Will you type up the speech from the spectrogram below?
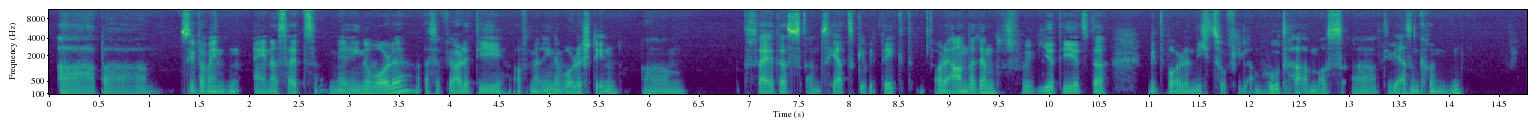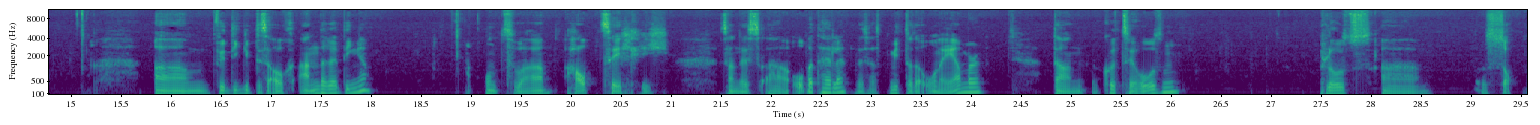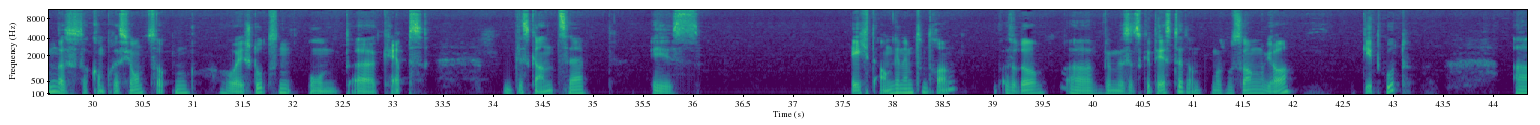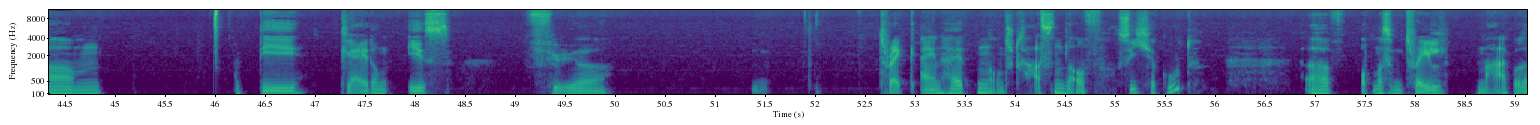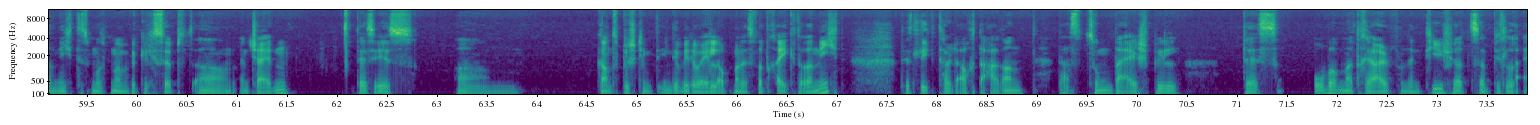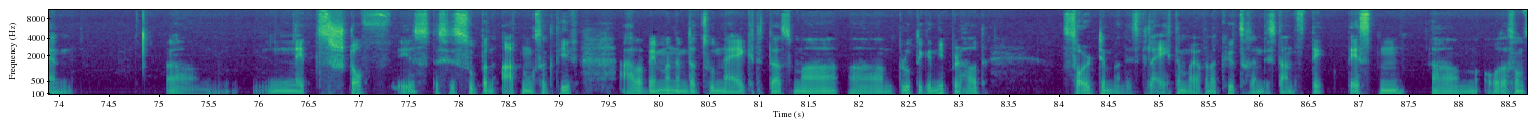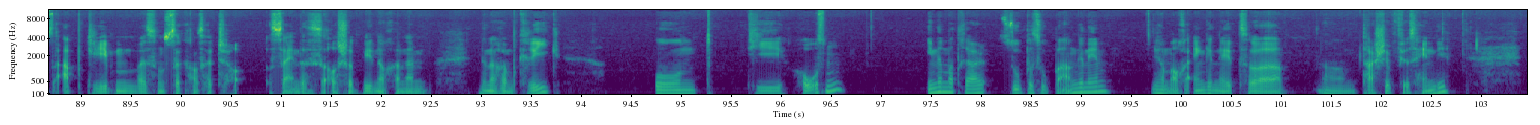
Aber sie verwenden einerseits Merino-Wolle, also für alle, die auf Merino-Wolle stehen, ähm, sei das ans Herz gelegt. Alle anderen, so wie wir, die jetzt da mit Wolle nicht so viel am Hut haben, aus äh, diversen Gründen, ähm, für die gibt es auch andere Dinge. Und zwar hauptsächlich sind es äh, Oberteile, das heißt mit oder ohne Ärmel, dann kurze Hosen plus äh, Socken, also so Kompressionssocken, hohe Stutzen und äh, Caps. Das Ganze ist echt angenehm zum Tragen. Also da, äh, wir haben das jetzt getestet und muss man sagen, ja, geht gut. Ähm, die Kleidung ist für Track-Einheiten und Straßenlauf sicher gut. Äh, ob man es im Trail mag oder nicht, das muss man wirklich selbst äh, entscheiden. Das ist ähm, ganz bestimmt individuell, ob man das verträgt oder nicht. Das liegt halt auch daran, dass zum Beispiel das Obermaterial von den T-Shirts ein bisschen ein ähm, Netzstoff ist. Das ist super atmungsaktiv. Aber wenn man dann dazu neigt, dass man äh, blutige Nippel hat, sollte man das vielleicht einmal auf einer kürzeren Distanz testen ähm, oder sonst abkleben, weil sonst kann es halt sein, dass es ausschaut wie nach einem, wie nach einem Krieg. Und die Hosen, Innenmaterial, super, super angenehm. Die haben auch eingenäht so eine ähm, Tasche fürs Handy.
